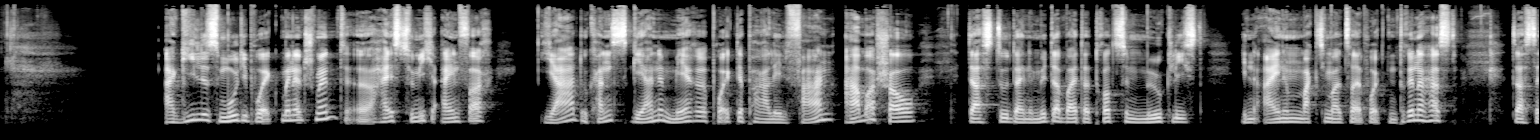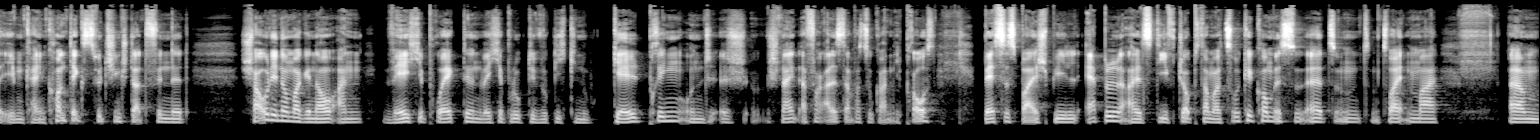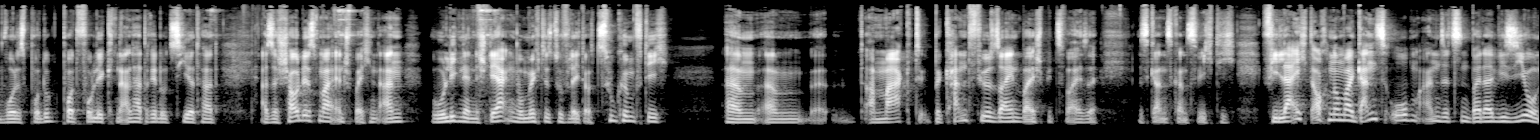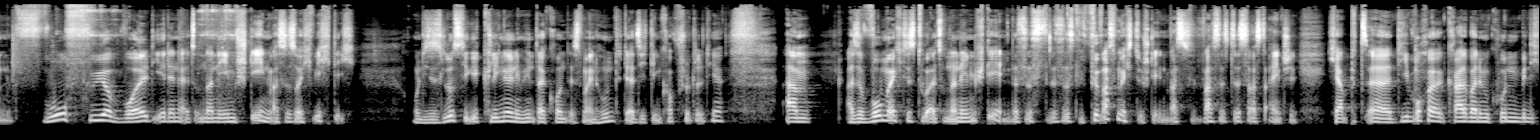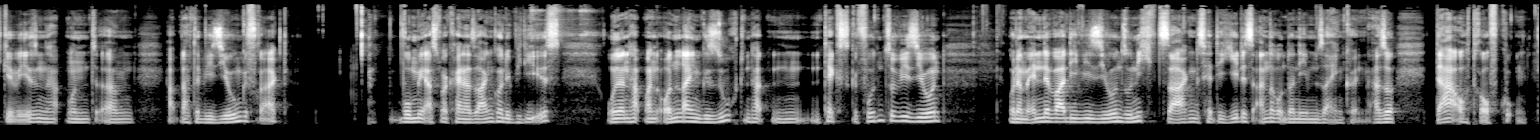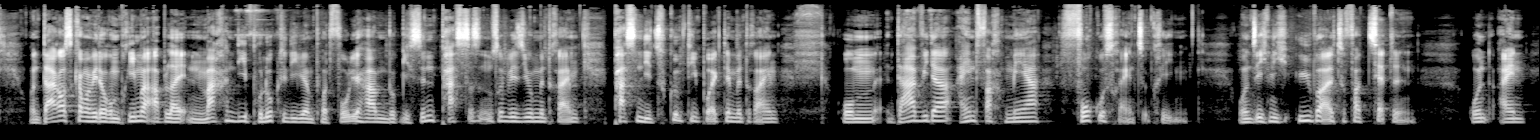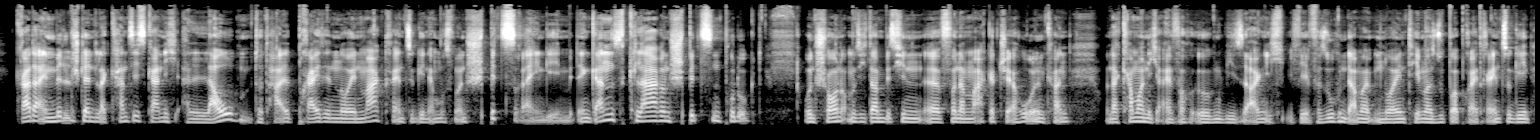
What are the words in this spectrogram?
agiles Multiprojektmanagement äh, heißt für mich einfach, ja, du kannst gerne mehrere Projekte parallel fahren, aber schau, dass du deine Mitarbeiter trotzdem möglichst in einem maximal zwei Projekten drinne hast, dass da eben kein Kontext-Switching stattfindet, schau dir nochmal genau an, welche Projekte und welche Produkte wirklich genug Geld bringen und äh, schneid einfach alles ab, was du gerade nicht brauchst. Bestes Beispiel Apple, als Steve Jobs damals zurückgekommen ist äh, zum, zum zweiten Mal ähm, wo das Produktportfolio knallhart reduziert hat. Also schau dir das mal entsprechend an, wo liegen deine Stärken, wo möchtest du vielleicht auch zukünftig ähm, ähm, äh, am Markt bekannt für sein beispielsweise, ist ganz, ganz wichtig. Vielleicht auch nochmal ganz oben ansetzen bei der Vision. Wofür wollt ihr denn als Unternehmen stehen? Was ist euch wichtig? Und dieses lustige Klingeln im Hintergrund ist mein Hund, der sich den Kopf schüttelt hier. Ähm, also wo möchtest du als Unternehmen stehen? Das ist, das ist, für was möchtest du stehen? Was, was ist das, was da einsteht? Ich habe äh, die Woche gerade bei dem Kunden bin ich gewesen und ähm, habe nach der Vision gefragt, wo mir erstmal keiner sagen konnte, wie die ist. Und dann hat man online gesucht und hat einen Text gefunden zur Vision. Und am Ende war die Vision so nichts sagen, das hätte jedes andere Unternehmen sein können. Also da auch drauf gucken. Und daraus kann man wiederum prima ableiten, machen die Produkte, die wir im Portfolio haben, wirklich Sinn? Passt das in unsere Vision mit rein? Passen die zukünftigen Projekte mit rein? Um da wieder einfach mehr Fokus reinzukriegen und sich nicht überall zu verzetteln und ein Gerade ein Mittelständler kann sich gar nicht erlauben, total breit in den neuen Markt reinzugehen. Da muss man spitz reingehen mit einem ganz klaren Spitzenprodukt und schauen, ob man sich da ein bisschen äh, von der Market Share holen kann. Und da kann man nicht einfach irgendwie sagen, ich, wir versuchen da mal mit einem neuen Thema super breit reinzugehen.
